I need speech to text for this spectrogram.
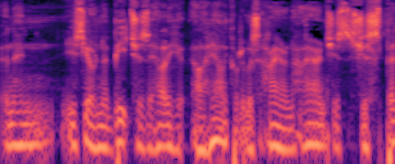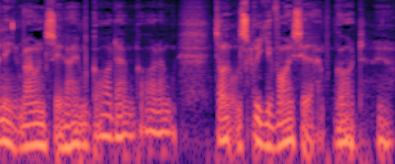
and then you see her on the beach as a, heli- a helicopter goes higher and higher, and she's she's spinning around saying, "I'm God, I'm God, I'm." Tell a little squeaky voice, "I'm God," you know.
